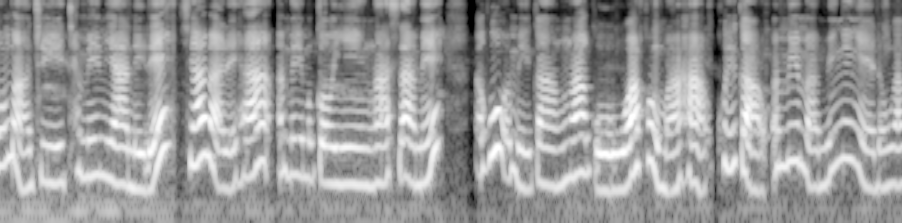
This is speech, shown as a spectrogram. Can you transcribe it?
ဦးမောင်ကြီးထမင်းများနေတယ်ရပါတယ်ဟာအမေမကုန်ရင်ငါစမယ်အခုအမေကငါ့ကိုဝါခုံမဟာခွေးကောင်အမေမမင်းငယ်ငယ်တုန်းက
